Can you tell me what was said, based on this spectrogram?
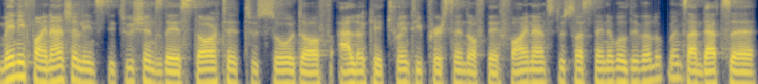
many financial institutions they started to sort of allocate 20% of their finance to sustainable development, and that's a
